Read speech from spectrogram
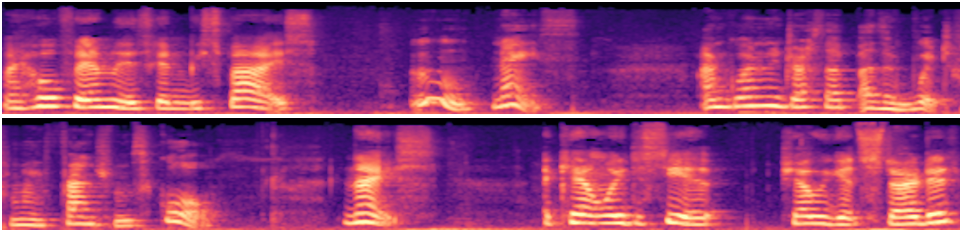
My whole family is going to be spies. Ooh, nice. I'm going to dress up as a witch for my friends from school. Nice. I can't wait to see it. Shall we get started?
